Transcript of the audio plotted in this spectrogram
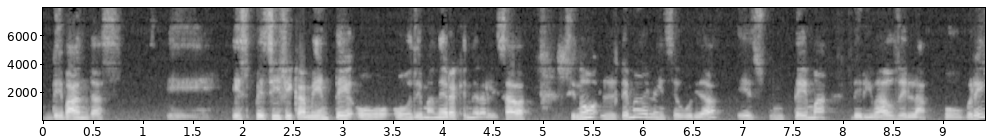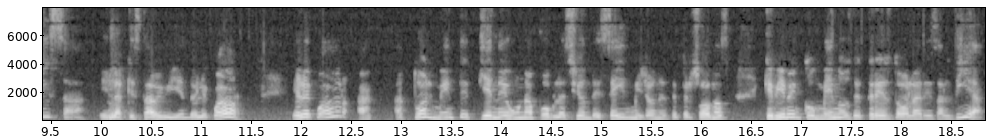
de bandas eh, específicamente o, de manera generalizada, sino el tema de la inseguridad es un tema derivado de la pobreza en la que está viviendo el Ecuador. El Ecuador actualmente tiene una población de 6 millones de personas que viven con menos de 3 dólares al día.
